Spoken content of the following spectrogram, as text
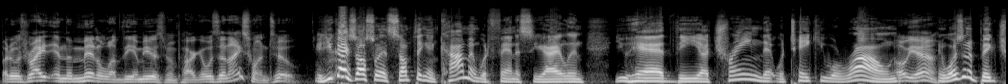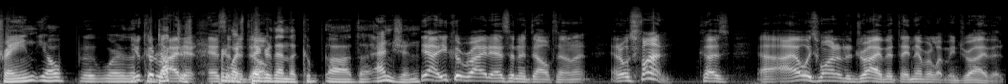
but it was right in the middle of the amusement park. It was a nice one too. And you guys also had something in common with Fantasy Island. You had the uh, train that would take you around. Oh, yeah. it wasn't a big train, you know, uh, where the You could ride it as pretty much adult. bigger than the uh, the engine. Yeah, you could ride as an adult on it, and it was fun because uh, I always wanted to drive it. They never let me drive it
